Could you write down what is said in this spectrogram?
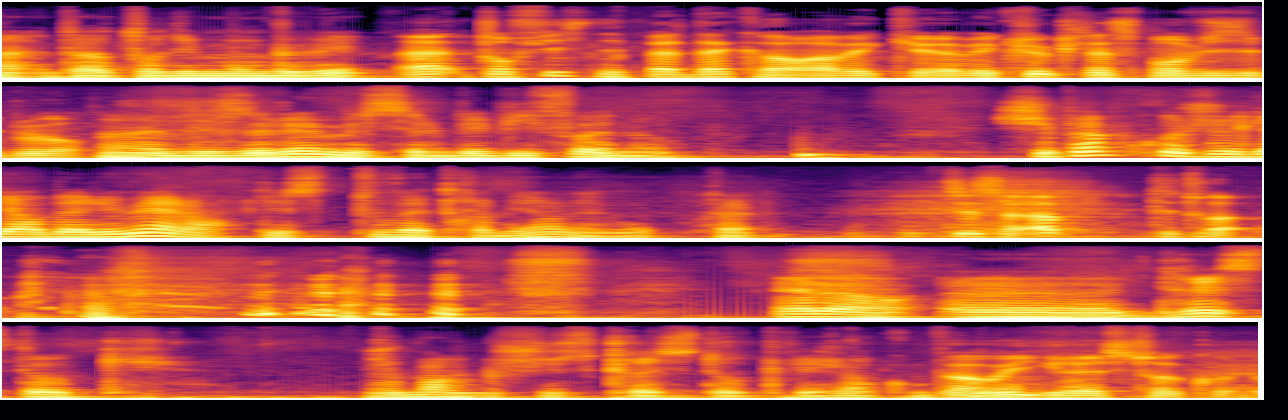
Ah, T'as entendu mon bébé? Ah, ton fils n'est pas d'accord avec, euh, avec le classement, visiblement. Ah, Désolé, mais c'est le babyphone. Hein. Je sais pas pourquoi je le garde allumé alors que tout va très bien, mais bon. Voilà. C'est ça, hop, tais-toi. Alors, euh, Greystock. Je marque juste Greystock, les gens Bah comprennent. oui, Greystock, ouais.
